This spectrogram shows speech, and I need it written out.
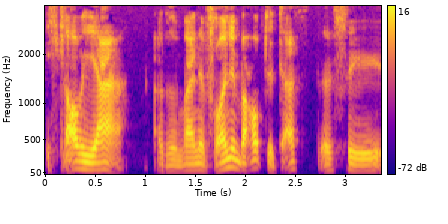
ich glaube ja. Also meine Freundin behauptet das, dass sie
